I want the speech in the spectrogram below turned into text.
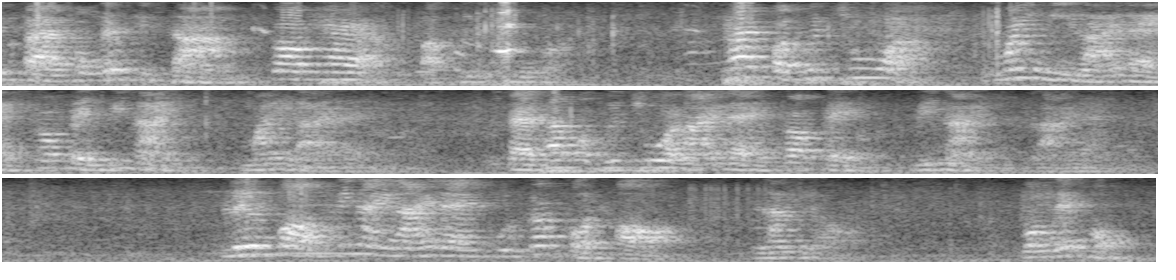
78 วงเล็บ 13 ก็แค่ประพฤติชั่ว ถ้าประพฤติชั่วไม่มีร้ายแรงก็เป็นวินัยไม่ร้ายแรง แต่ถ้าประพฤติชั่วร้ายแรงก็เป็นวินัยร้ายแรงลืมบอกวินัยร้ายแรงคุณก็ปลดออกไล่ออก วงเล็บ 6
